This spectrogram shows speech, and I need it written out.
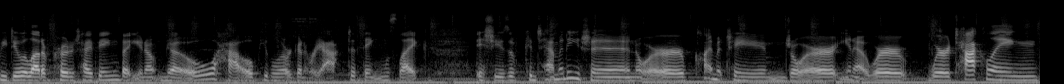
we do a lot of prototyping, but you don't know how people are gonna react to things like issues of contamination or climate change or, you know, we're, we're tackling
